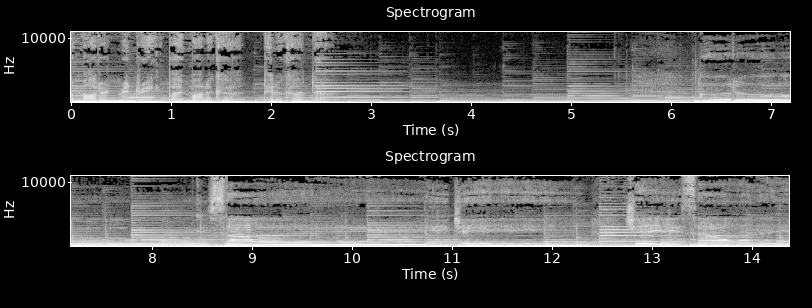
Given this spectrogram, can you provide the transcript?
A modern rendering by Monika Penukonda. Guru Sai Jai Jai Sai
